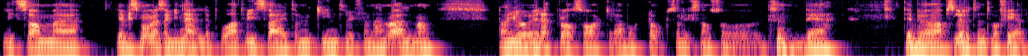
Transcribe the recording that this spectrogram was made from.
Liksom, eh, det finns många som gnäller på att vi i Sverige tar mycket intryck från NHL, men de gör ju rätt bra saker där borta också liksom, så det, det behöver absolut inte vara fel.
